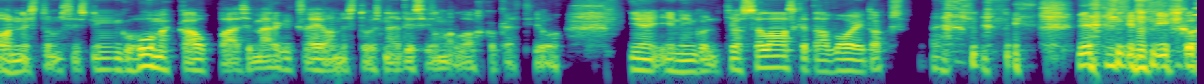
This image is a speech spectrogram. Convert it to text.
onnistunut. Siis niin kuin huumekauppa esimerkiksi ei onnistuisi netissä ilman lohkoketjua. Ja, ja niin kuin, jos se lasketaan voitoksi, niin, kuin,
